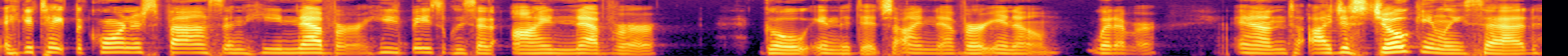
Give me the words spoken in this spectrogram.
he could take the corners fast and he never he basically said i never go in the ditch i never you know whatever and I just jokingly said,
